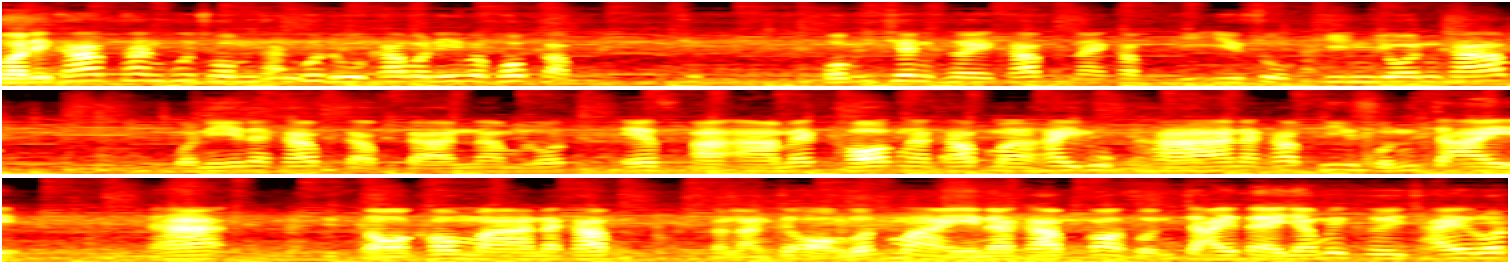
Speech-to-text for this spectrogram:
สวัสดีครับท่านผู้ชมท่านผู้ดูครับ วันนี้มาพบกับผมอีกเช่นเคยครับนายขับขี่อีสุคิงยนครับ วันนี้นะครับกับการนำรถ FRR Max Talk นะครับมาให้ลูกค้านะครับที่สนใจนะฮะติดต่อเข้ามานะครับกำลังจะออกรถใหม่นะครับก็สนใจแต่ยังไม่เคยใช้รถ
